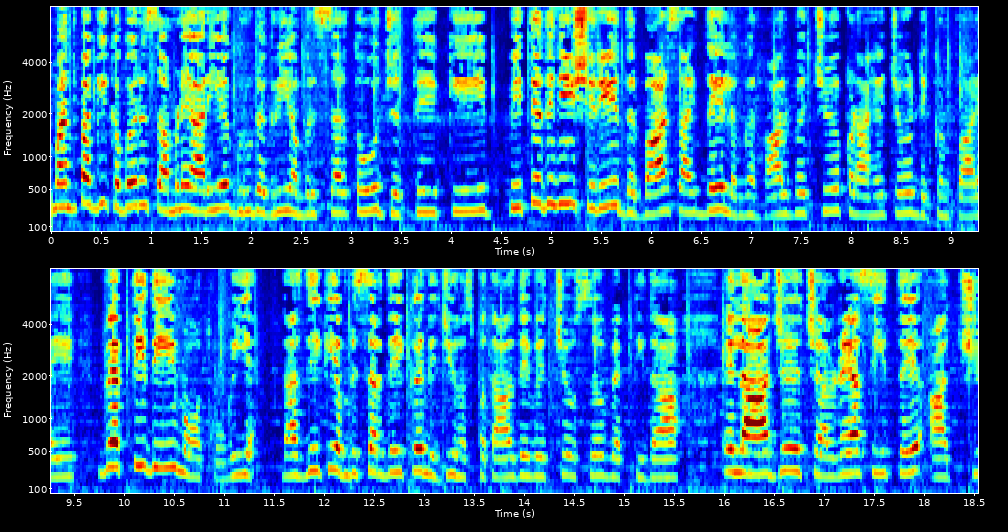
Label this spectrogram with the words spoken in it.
ਮੰਦਭਾਗੀ ਖਬਰ ਸਾਹਮਣੇ ਆ ਰਹੀ ਹੈ। ਗੁਰੂ ਨਗਰੀ ਅੰਮ੍ਰਿਤਸਰ ਤੋਂ ਜਿੱਥੇ ਕਿ ਬੀਤੇ ਦਿਨੀ ਸ਼੍ਰੀ ਦਰਬਾਰ ਸਾਹਿਬ ਦੇ ਲੰਗਰ ਹਾਲ ਵਿੱਚ ਕੜਾਹੇ 'ਚ ਡਿੱਗਣ ਵਾਲੇ ਵਿਅਕਤੀ ਦੀ ਮੌਤ ਹੋ ਗਈ ਹੈ। ਦੱਸਦੀ ਕਿ ਅੰਮ੍ਰਿਤਸਰ ਦੇ ਇੱਕ ਨਿੱਜੀ ਹਸਪਤਾਲ ਦੇ ਵਿੱਚ ਉਸ ਵਿਅਕਤੀ ਦਾ ਇਲਾਜ ਚੱਲ ਰਿਹਾ ਸੀ ਤੇ ਅੱਜ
